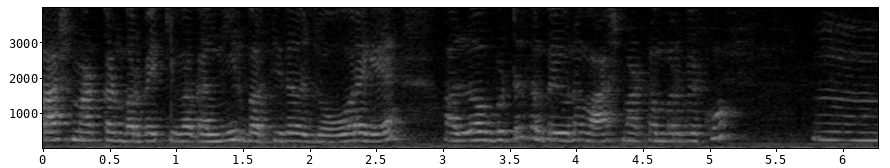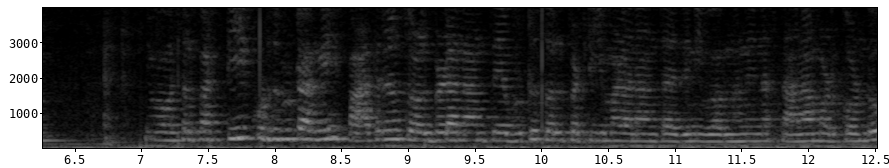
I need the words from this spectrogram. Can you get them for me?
ವಾಶ್ ಮಾಡ್ಕೊಂಡು ಬರಬೇಕು. ಇವಾಗ ಅಲ್ಲಿ ನೀರು ಬರ್ತಿದ್ದಾವೆ ಜೋರಾಗೆ. ಅಲ್ಲಿ ಹೋಗ್ಬಿಟ್ಟು ಸ್ವಲ್ಪ ಇವನ್ನ ವಾಶ್ ಮಾಡ್ಕೊಂಡು ಬರಬೇಕು. ಇವಾಗ ಸ್ವಲ್ಪ ಟೀ ಕುಡಿದ್ಬಿಟ್ಟು ಹಂಗೆ ಈ ಪಾತ್ರೆನೂ ತೊಳೆದ್ಬಿಡೋಣ ಅಂತ ಹೇಳ್ಬಿಟ್ಟು ಸ್ವಲ್ಪ ಟೀ ಮಾಡೋಣ ಅಂತ ಇದ್ದೀನಿ. ಇವಾಗ ನಾನು ಇನ್ನು ಸ್ನಾನ ಮಾಡಿಕೊಂಡು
